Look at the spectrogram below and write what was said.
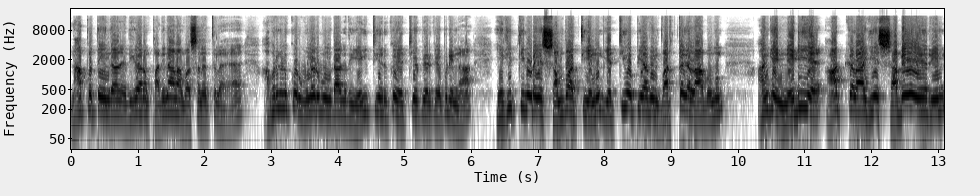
நாற்பத்தைந்தாவது அதிகாரம் பதினாலாம் வசனத்தில் அவர்களுக்கு ஒரு உணர்வு உண்டாகுது. எகிப்தியருக்கும் எத்தியோப்பியருக்கும் எப்படின்னா எகிப்தினுடைய சம்பாத்தியமும் எத்தியோப்பியாவின் வர்த்தக லாபமும் அங்கே நெடிய ஆட்களாகிய சபேயரின்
